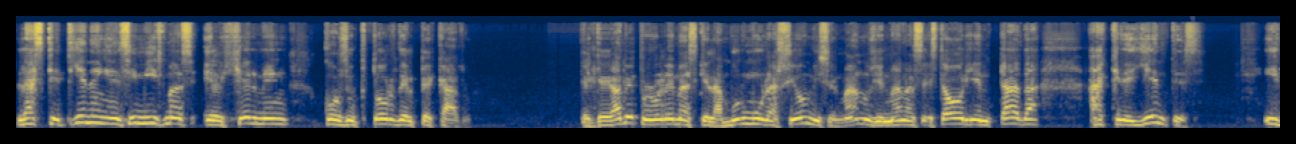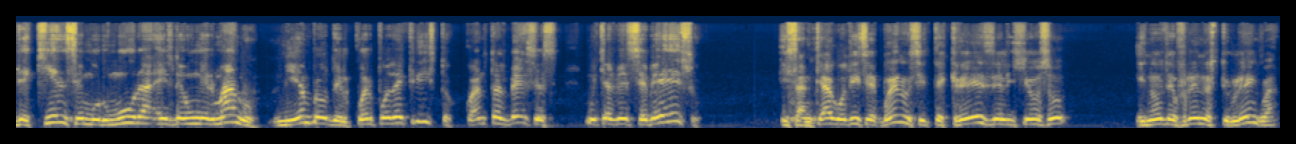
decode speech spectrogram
las que tienen en sí mismas el germen corruptor del pecado. El grave problema es que la murmuración, mis hermanos y hermanas, está orientada a creyentes y de quien se murmura es de un hermano, miembro del cuerpo de Cristo. ¿Cuántas veces? Muchas veces se ve eso. Y Santiago dice, bueno, si te crees religioso y no te frenas tu lengua,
